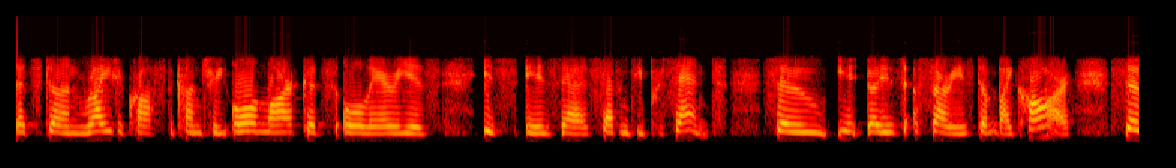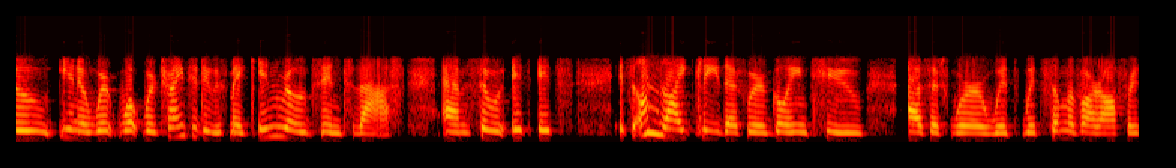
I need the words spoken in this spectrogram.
that's done right across the country, all markets, all areas, is is uh, 70%. So, is, sorry, is done by car. So, you know, we're, what we're trying to do is make inroads into that. Um, so it, it's it's unlikely that we're going to as it were, with, with some of our offers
